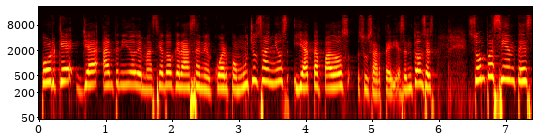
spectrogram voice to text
Porque ya han tenido demasiado grasa en el cuerpo muchos años y ha tapado sus arterias. Entonces, son pacientes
